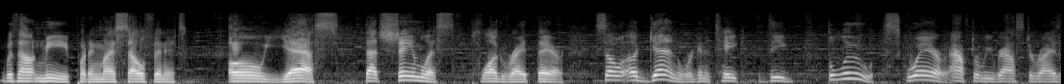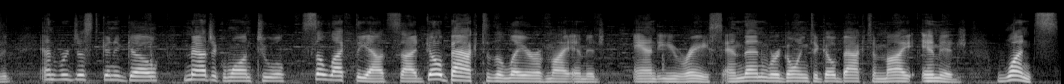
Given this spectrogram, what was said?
without me putting myself in it? Oh, yes. That shameless plug right there. So again, we're gonna take the blue square after we rasterize it and we're just gonna go magic wand tool, select the outside, go back to the layer of my image, and erase. And then we're going to go back to my image once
